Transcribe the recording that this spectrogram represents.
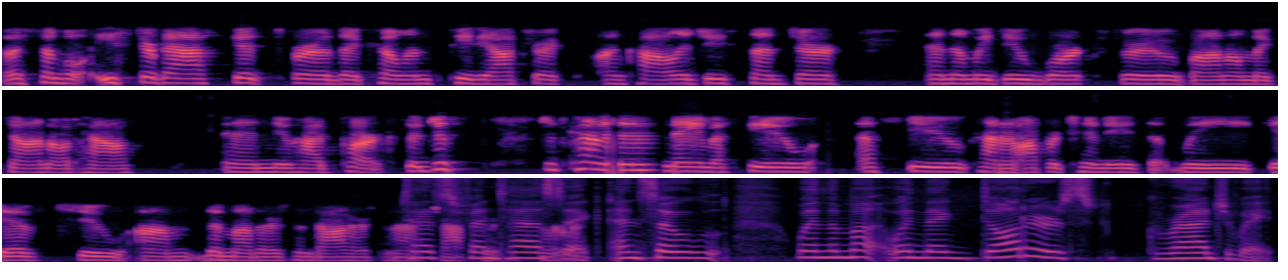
assemble Easter baskets for the Cohen's Pediatric Oncology Center. And then we do work through Ronald McDonald House in New Hyde Park. So just just kind of name a few a few kind of opportunities that we give to um, the mothers and daughters in our That's fantastic. And so when the when the daughters graduate,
